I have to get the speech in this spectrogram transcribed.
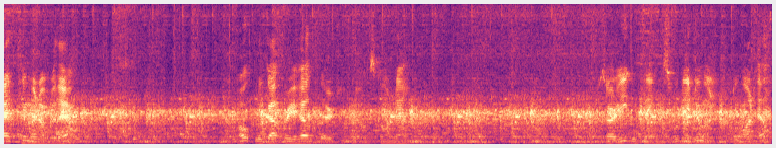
That human over there. Oh, look out for your health there, Judo. It's going down. Start eating things. What are you doing? Do you want health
